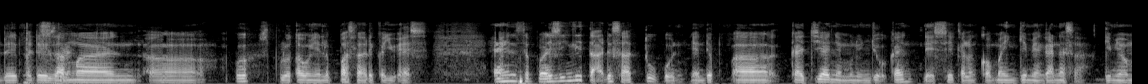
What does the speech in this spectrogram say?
daripada zaman uh, apa 10 tahun yang lepas lah dekat US. And surprisingly tak ada satu pun yang ada uh, kajian yang menunjukkan let's say kalau kau main game yang ganas lah, game yang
